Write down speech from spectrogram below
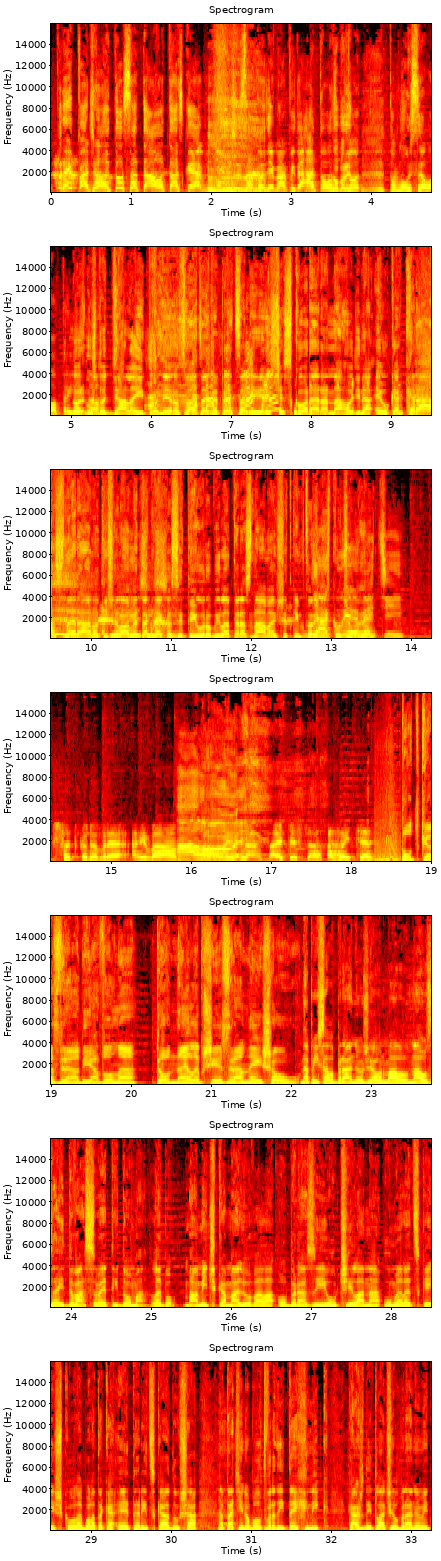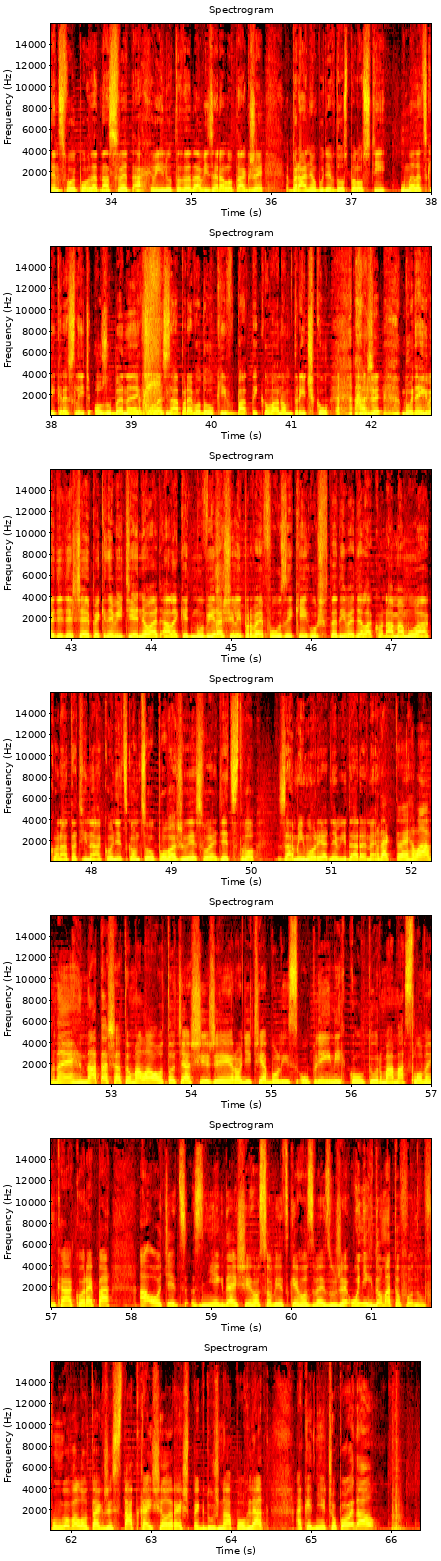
Prepač, ale to sa tá otázka, ja neviem, že sa to nemá pýtať. A to, Dobre. to, to muselo prísť. Dobre, už no. to ďalej to nerozvádzajme, predsa je ešte skorá ranná hodina. Euka, krásne ráno ti želáme, Ježiši. také ako si ty urobila teraz nám aj všetkým, ktorí nás Ďakujeme počúvajú. ti. Všetko dobré aj vám. Ahoj. Majte sa. Ahojte. Podcast Rádia Vlna to najlepšie z rannej show. Napísal Braňo, že on mal naozaj dva svety doma, lebo mamička maľovala obrazy, učila na umeleckej škole, bola taká éterická duša a tatino bol tvrdý technik. Každý tlačil Braňovi ten svoj pohľad na svet a chvíľu to teda vyzeralo tak, že Braňo bude v dospelosti umelecky kresliť ozubené kolesá prevodovky v batikovanom tričku a že bude ich vedieť ešte aj pekne vytieňovať, ale keď mu vyrašili prvé fúziky, už vtedy vedel ako na mamu a ako na tatina a konec koncov považuje svoje detstvo za mimoriadne vydarené. No tak to je hlavné. Nataša to mala o to ťažšie, že jej rodičia boli z úplne iných kultúr, mama Slovenka ako repa a otec z niekdajšieho sovietskeho zväzu, že u nich doma to fu- fungovalo tak, že statka išiel rešpekt už na pohľad a keď niečo povedal,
